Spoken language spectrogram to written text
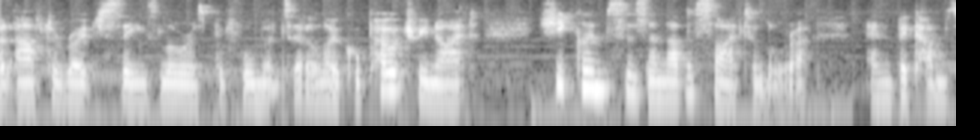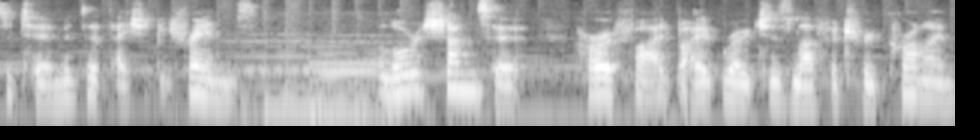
but after Roach sees Laura's performance at a local poetry night, she glimpses another side to Laura and becomes determined that they should be friends. Laura shuns her, horrified by Roach's love for true crime,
